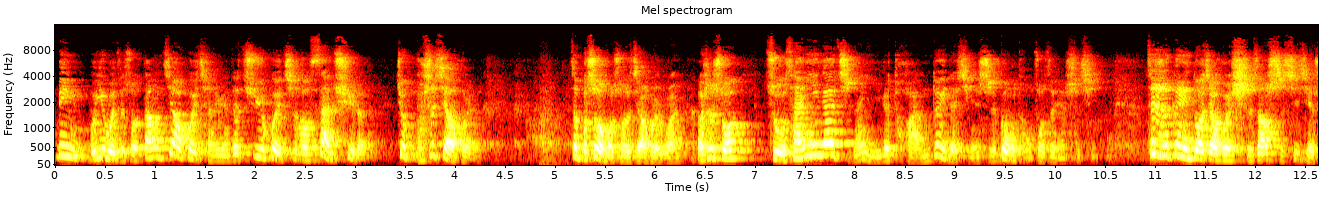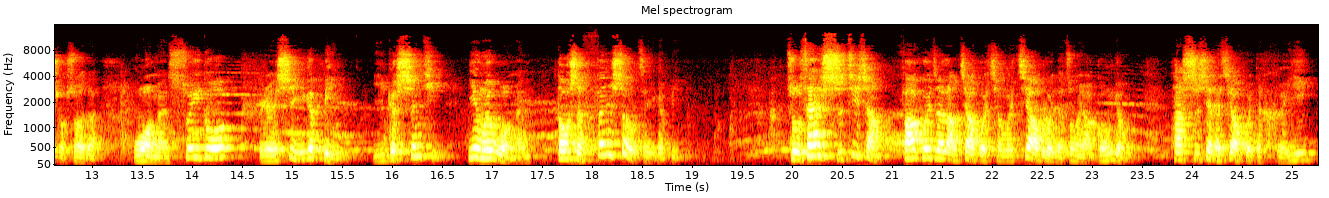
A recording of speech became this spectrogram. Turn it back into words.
并不意味着说，当教会成员在聚会之后散去了，就不是教会了。这不是我们说的教会观，而是说，主餐应该只能以一个团队的形式共同做这件事情。这就是哥林多教会十章十七节所说的：“我们虽多，人是一个饼，一个身体。”因为我们都是分受这一个饼，主餐实际上发挥着让教会成为教会的重要功用，它实现了教会的合一。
